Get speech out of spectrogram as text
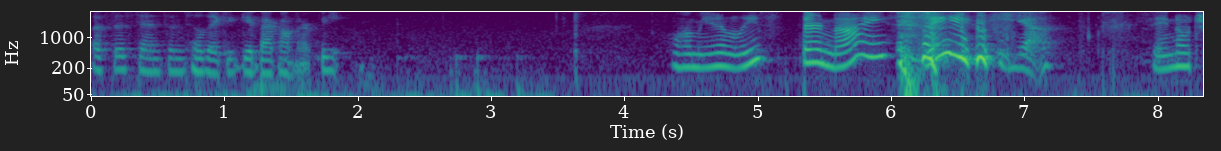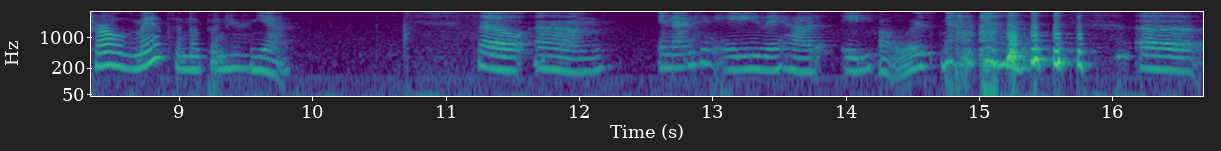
assistance until they could get back on their feet. Well, I mean, at least they're nice. Jeez. Yeah. Ain't no Charles Manson up in here. Yeah. So, um, in 1980, they had 80 followers, uh,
